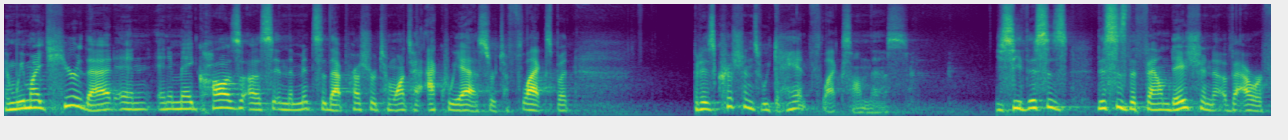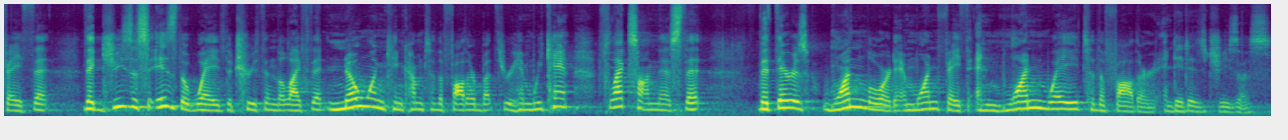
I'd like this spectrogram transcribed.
And we might hear that, and, and it may cause us in the midst of that pressure to want to acquiesce or to flex, but, but as Christians, we can't flex on this. You see, this is, this is the foundation of our faith that, that Jesus is the way, the truth, and the life, that no one can come to the Father but through him. We can't flex on this, that, that there is one Lord and one faith and one way to the Father, and it is Jesus.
